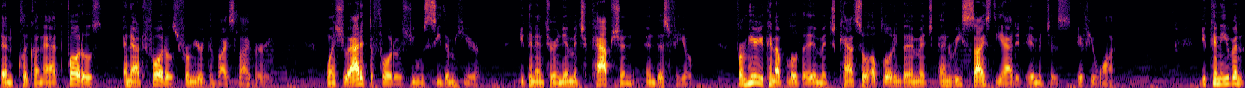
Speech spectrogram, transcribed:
then click on add photos and add photos from your device library. Once you added the photos, you will see them here. You can enter an image caption in this field. From here you can upload the image, cancel uploading the image, and resize the added images if you want. You can even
